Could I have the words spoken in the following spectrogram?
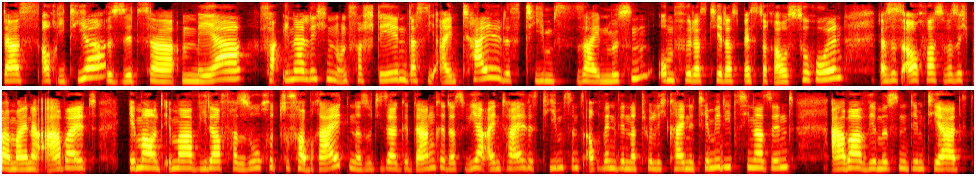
dass auch die Tierbesitzer mehr verinnerlichen und verstehen, dass sie ein Teil des Teams sein müssen, um für das Tier das Beste rauszuholen. Das ist auch was, was ich bei meiner Arbeit immer und immer wieder versuche zu verbreiten. Also dieser Gedanke, dass wir ein Teil des Teams Teams sind, auch wenn wir natürlich keine Tiermediziner sind. Aber wir müssen dem Tierarzt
